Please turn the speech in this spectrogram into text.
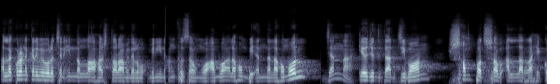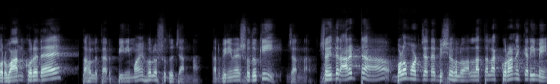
আল্লাহ কোরআন কারিমে বলেছেন, ইন্নাল্লাহ হাসতারা কেউ যদি তার জীবন সম্পদ সব আল্লাহর রাহে কোরবান করে দেয়, তাহলে তার বিনিময় হলো শুধু জান্নাত। তার বিনিময় শুধু কি? জান্নাত। শহীদের আরেকটা বড় মর্যাদার বিষয় হলো, আল্লাহ তালা কোরআনে কারিমে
